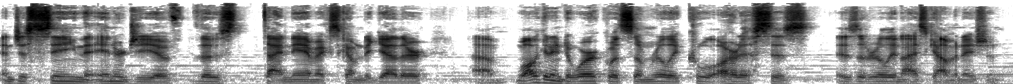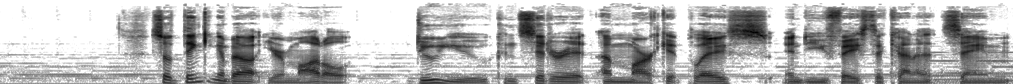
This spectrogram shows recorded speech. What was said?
and just seeing the energy of those dynamics come together um, while getting to work with some really cool artists is is a really nice combination. So thinking about your model, do you consider it a marketplace and do you face the kind of same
